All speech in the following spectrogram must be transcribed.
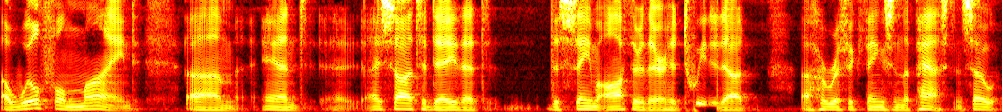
a willful mind, um, and uh, I saw today that the same author there had tweeted out uh, horrific things in the past, and so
